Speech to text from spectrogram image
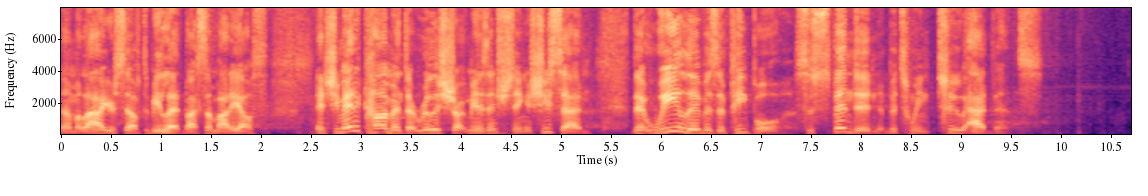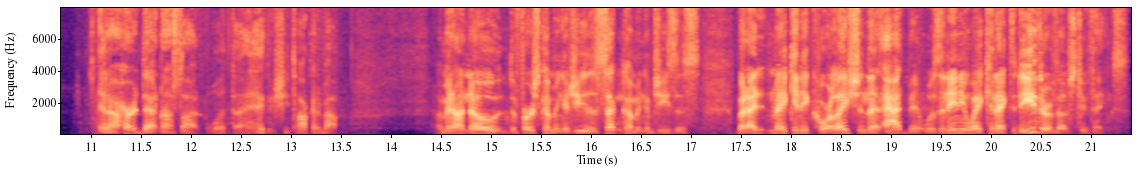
Now, allow yourself to be led by somebody else. And she made a comment that really struck me as interesting. And she said that we live as a people suspended between two Advents. And I heard that and I thought, what the heck is she talking about? I mean, I know the first coming of Jesus, the second coming of Jesus, but I didn't make any correlation that Advent was in any way connected to either of those two things.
